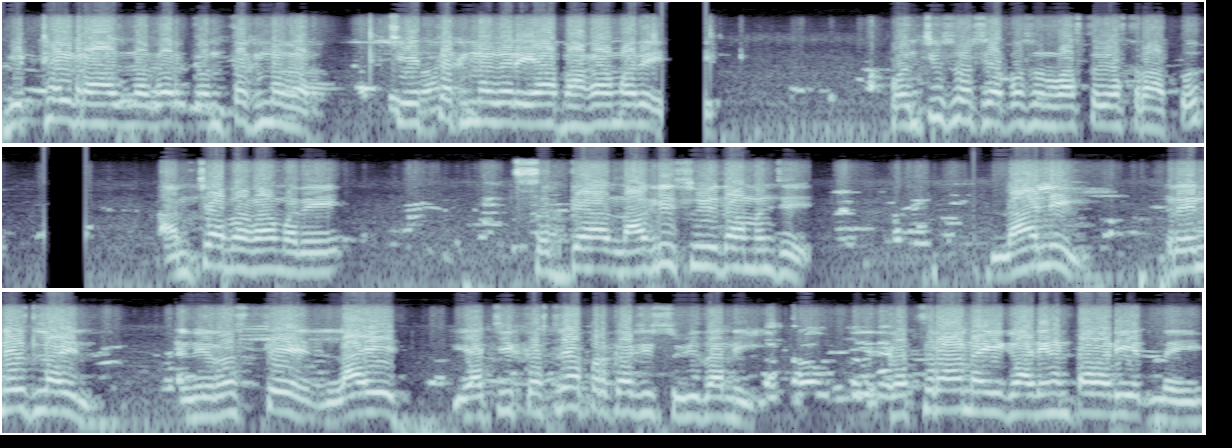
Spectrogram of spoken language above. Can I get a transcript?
विठ्ठल राजनगर कंतकनगर चेतकनगर या भागामध्ये पंचवीस वर्षापासून वास्तव्यास राहतो. आमच्या भागामध्ये सध्या नागरी सुविधा म्हणजे नाली ड्रेनेज लाईन आणि रस्ते लाइट याची कसल्या प्रकारची सुविधा नाही. कचरा नाही गाडी हंटा गाडी येत नाही.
